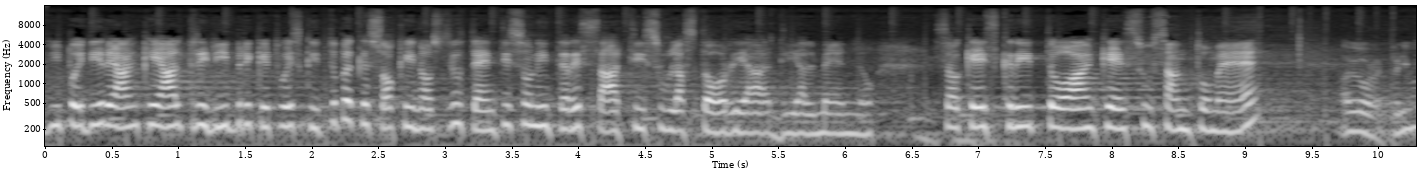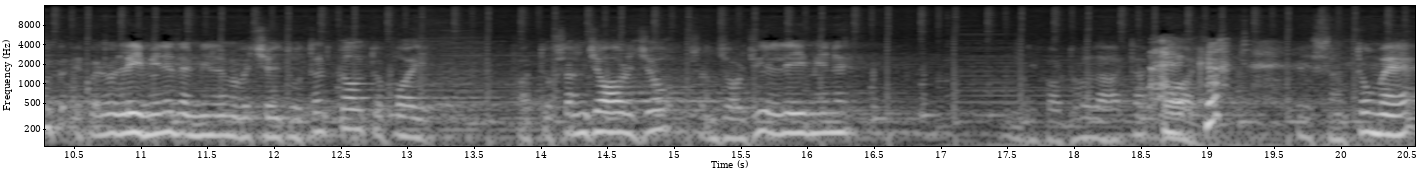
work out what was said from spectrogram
mi puoi dire anche altri libri che tu hai scritto perché so che i nostri utenti sono interessati sulla storia di Almenno. So che hai scritto anche su San Tomè. Allora, il primo è quello Limine del 1988, poi ho fatto San Giorgio, San Giorgio il Limine, non ricordo la data, poi ecco. San Tomè.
